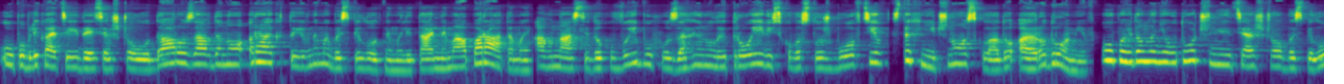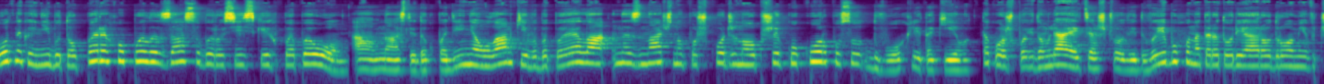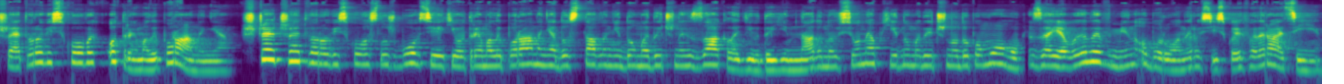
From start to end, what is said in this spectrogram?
У публікації йдеться, що удару завдано реактивними безпілотними літальними апаратами, а внаслідок вибуху загинули троє військовослужбовців з технічного складу аеродромів. У повідомленні уточнюється, що безпілотники нібито перехопили засоби російських ППО. А внаслідок падіння уламків БПЛа незначно пошкоджено обшивку корпусу двох літаків. Також повідомляється, що від вибуху на території аеродромів четверо військових отримали поранення. Ще четверо військовослужбовців, які отримали поранення, доставлені до медичних закладів, де їм надано всю необхідну медичну допомогу, заявили в Міноборони Російської Федерації.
